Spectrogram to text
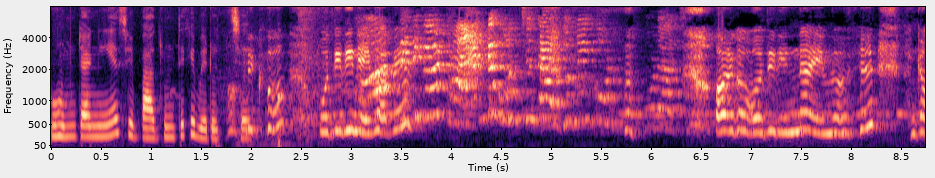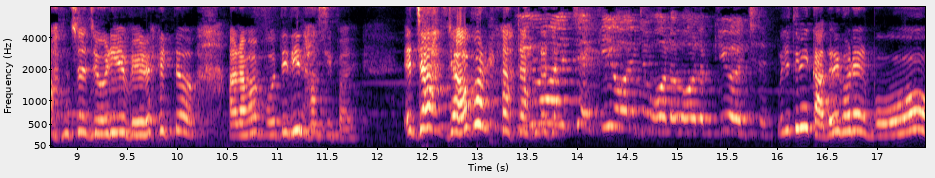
ঘুমটা নিয়ে সে বাথরুম থেকে বেরোচ্ছে। দেখো প্রতিদিন এইভাবে। অর্ঘ প্রতিদিন না এইভাবে গামছা জড়িয়ে বেরোয় তো আর আমার প্রতিদিন হাসি পায়। এ যা যা পর কি হয়েছে কি হয়েছে বলো বলো কি হয়েছে? বলছি তুমি কাদের ঘরের বউ?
